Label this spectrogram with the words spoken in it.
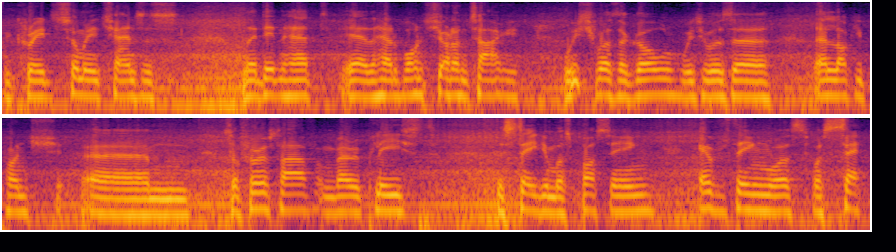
We created so many chances. They didn't had yeah they had one shot on target, which was a goal, which was a, a lucky punch. Um, so first half, I'm very pleased. The stadium was buzzing. Everything was was set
